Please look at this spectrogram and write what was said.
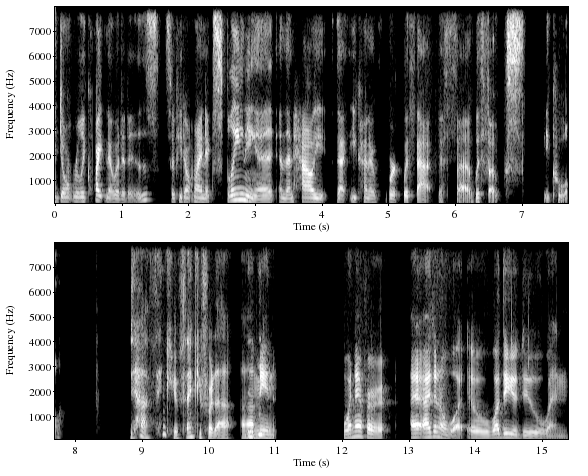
I don't really quite know what it is. So if you don't mind explaining it and then how you, that you kind of work with that with uh, with folks, be cool. Yeah, thank you, thank you for that. Mm-hmm. I mean, whenever I, I don't know what uh, what do you do when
